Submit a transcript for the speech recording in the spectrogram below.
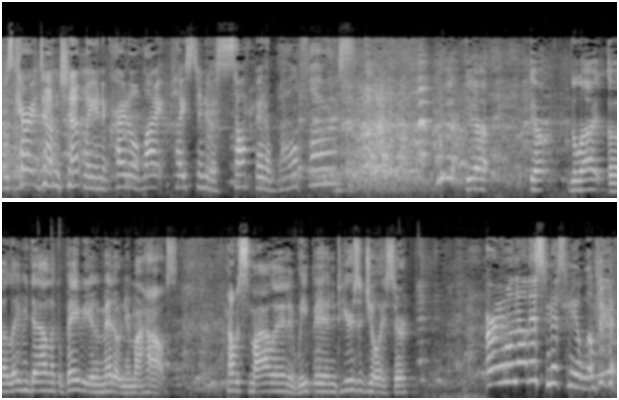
I was carried down gently in a cradle of light, placed into a soft bed of wildflowers. Yeah, yeah. The light uh, laid me down like a baby in a meadow near my house. I was smiling and weeping, tears of joy, sir. All right, well, now this miffs me a little bit.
